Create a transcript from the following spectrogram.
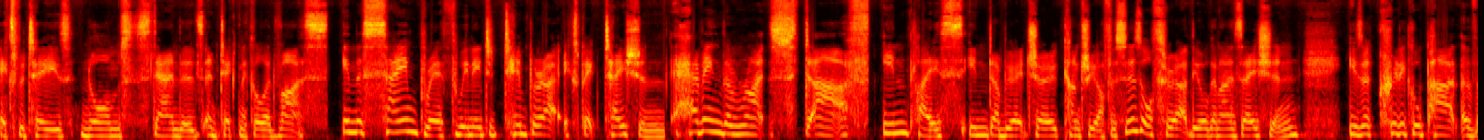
expertise, norms, standards, and technical advice. In the same breath, we need to temper our expectations. Having the right staff in place in WHO country offices or throughout the organisation is a critical part of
